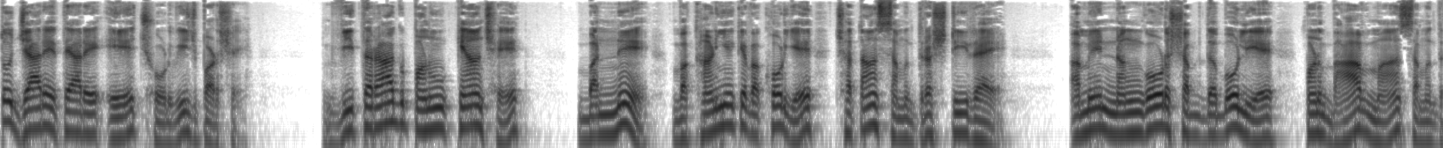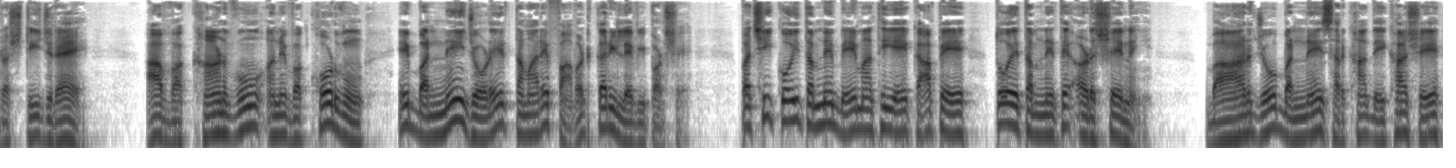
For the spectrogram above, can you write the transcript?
તો જ્યારે ત્યારે એ છોડવી જ પડશે. વિતરાગપણું ક્યાં છે? બંને વખાણીએ કે વખોડીએ છતાં સમદ્રષ્ટિ રહે. અમે નંગોળ શબ્દ બોલીએ પણ ભાવમાં સમદ્રષ્ટિ જ રહે. આ વખાણવું અને વખોડવું એ બંને જોડે તમારે ફાવટ કરી લેવી પડશે. પછી કોઈ તમને બેમાંથી એક આપે, તો એ તમને તે અડશે નહીં. બહાર જો બંને સરખા દેખાશે,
